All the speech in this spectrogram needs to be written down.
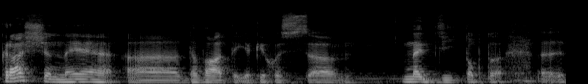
краще не е, давати якихось е, надій. Тобто, е,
